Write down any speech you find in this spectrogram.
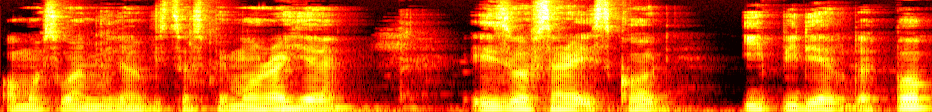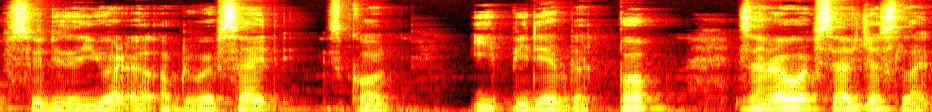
almost 1 million visitors per month right here is website is called epdf.pub. so this is the url of the website. It's called epdf.pub. it's another website just like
